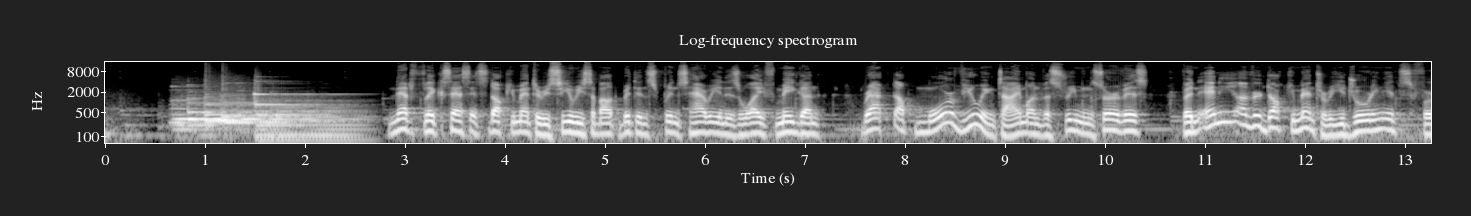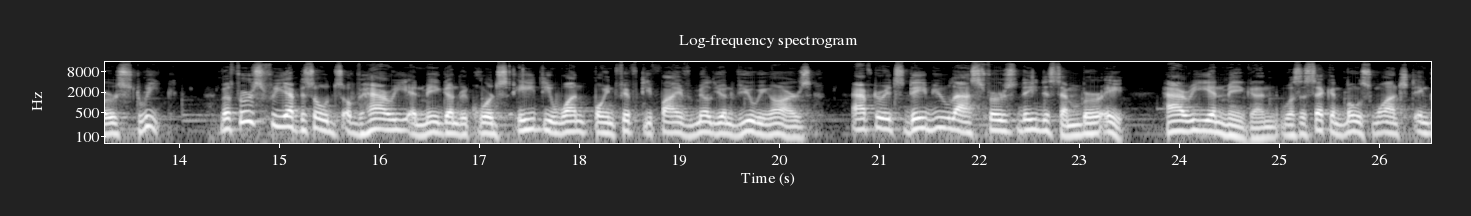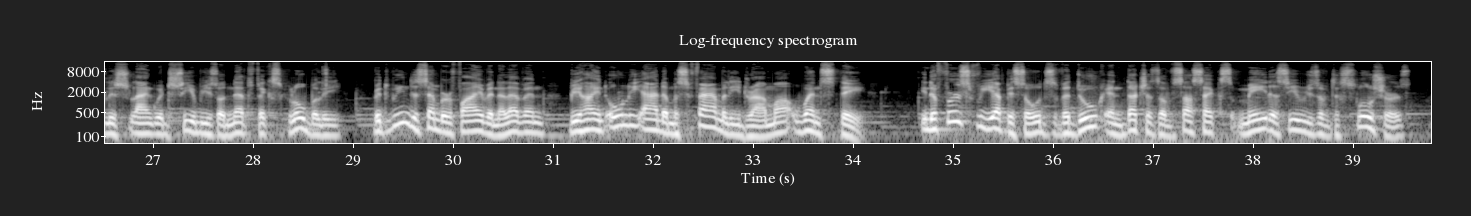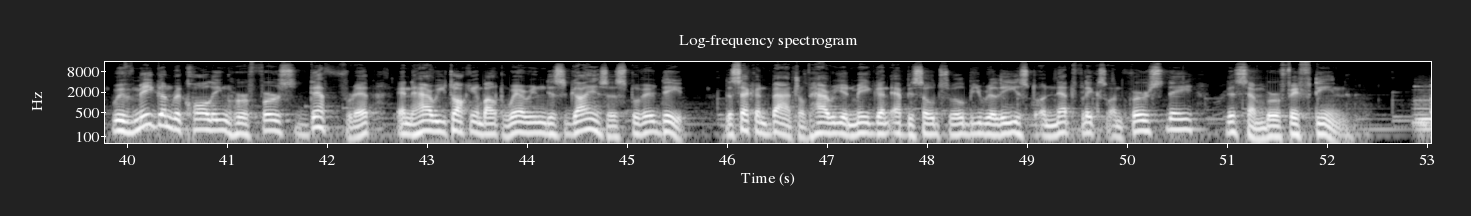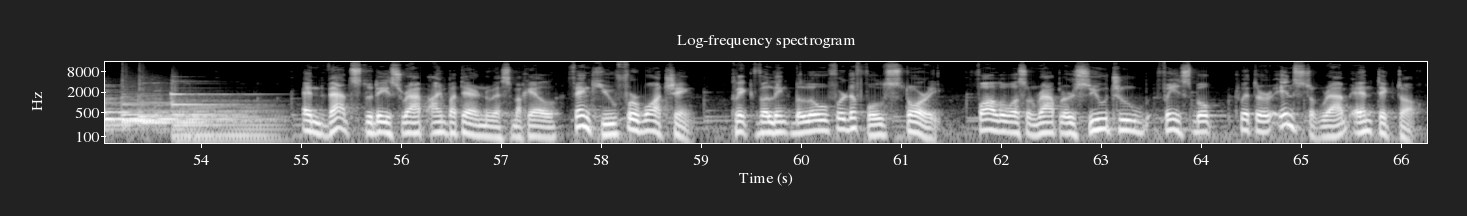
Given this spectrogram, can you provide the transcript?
Netflix says its documentary series about Britain's Prince Harry and his wife Meghan racked up more viewing time on the streaming service than any other documentary during its first week. The first three episodes of Harry and Meghan records 81.55 million viewing hours after its debut last Thursday, December 8. Harry and Meghan was the second most watched English language series on Netflix globally between December 5 and 11 behind only Addams family drama Wednesday. In the first three episodes, the Duke and Duchess of Sussex made a series of disclosures, with Meghan recalling her first death threat and Harry talking about wearing disguises to their date. The second batch of Harry and Meghan episodes will be released on Netflix on Thursday, December 15. And that's today's wrap. I'm Paterno Esmaquel. Thank you for watching. Click the link below for the full story. Follow us on Rappler's YouTube, Facebook, Twitter, Instagram, and TikTok.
